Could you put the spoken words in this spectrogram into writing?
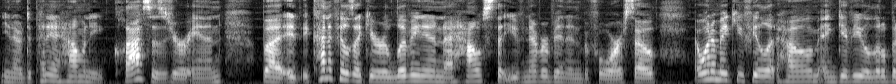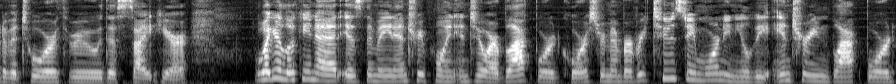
you know, depending on how many classes you're in, but it, it kind of feels like you're living in a house that you've never been in before. So I want to make you feel at home and give you a little bit of a tour through this site here. What you're looking at is the main entry point into our Blackboard course. Remember, every Tuesday morning you'll be entering Blackboard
